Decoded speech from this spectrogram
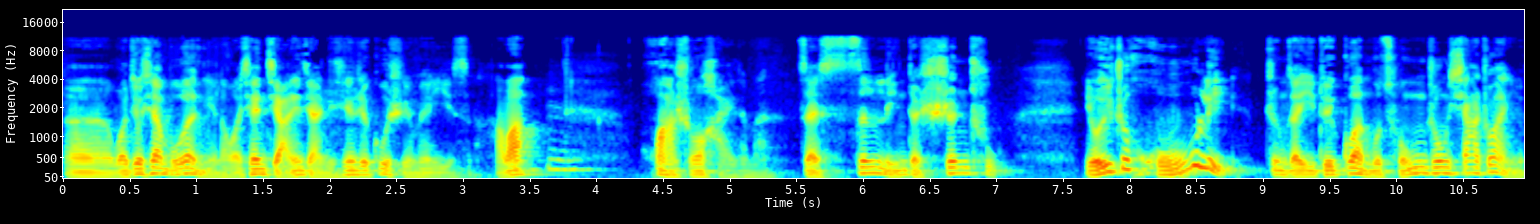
嗯、我就先不问你了，我先讲一讲，你听这故事有没有意思？好吗？嗯。话说，孩子们，在森林的深处，有一只狐狸正在一堆灌木丛中瞎转悠，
